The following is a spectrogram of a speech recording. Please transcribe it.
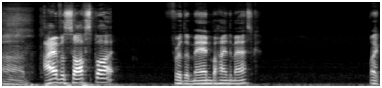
um, I have a soft spot for the man behind the mask. Like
